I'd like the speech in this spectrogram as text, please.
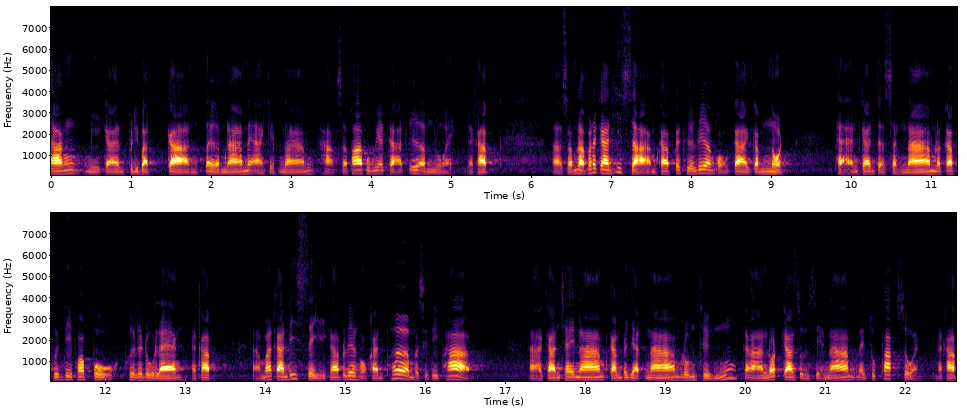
ทั้งมีการปฏิบัติการเติมน้ำในอ่างเก็บน้ำหากสภาพภูมิอากาศเอื้ออำนวยนะครับสำหรับมาตรการที่ 3 ครับ ก็คือเรื่องของการกำหนดแผนการจัดสรรน้ำแล้วก็พื้นที่เพาะปลูกพืชฤดูแล้งนะครับมาตรการที่ 4 ครับเรื่องของการเพิ่มประสิทธิภาพ การใช้น้ำการประหยัดน้ำรวมถึงการลดการสูญเสียน้ำในทุกภาคส่วนนะครับ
